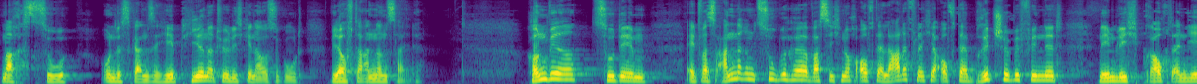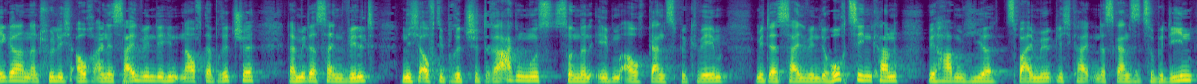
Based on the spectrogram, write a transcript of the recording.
mache es zu und das Ganze hebt hier natürlich genauso gut wie auf der anderen Seite. Kommen wir zu dem etwas anderen Zubehör, was sich noch auf der Ladefläche auf der Britsche befindet. Nämlich braucht ein Jäger natürlich auch eine Seilwinde hinten auf der Britsche, damit er sein Wild nicht auf die Britsche tragen muss, sondern eben auch ganz bequem mit der Seilwinde hochziehen kann. Wir haben hier zwei Möglichkeiten, das Ganze zu bedienen.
